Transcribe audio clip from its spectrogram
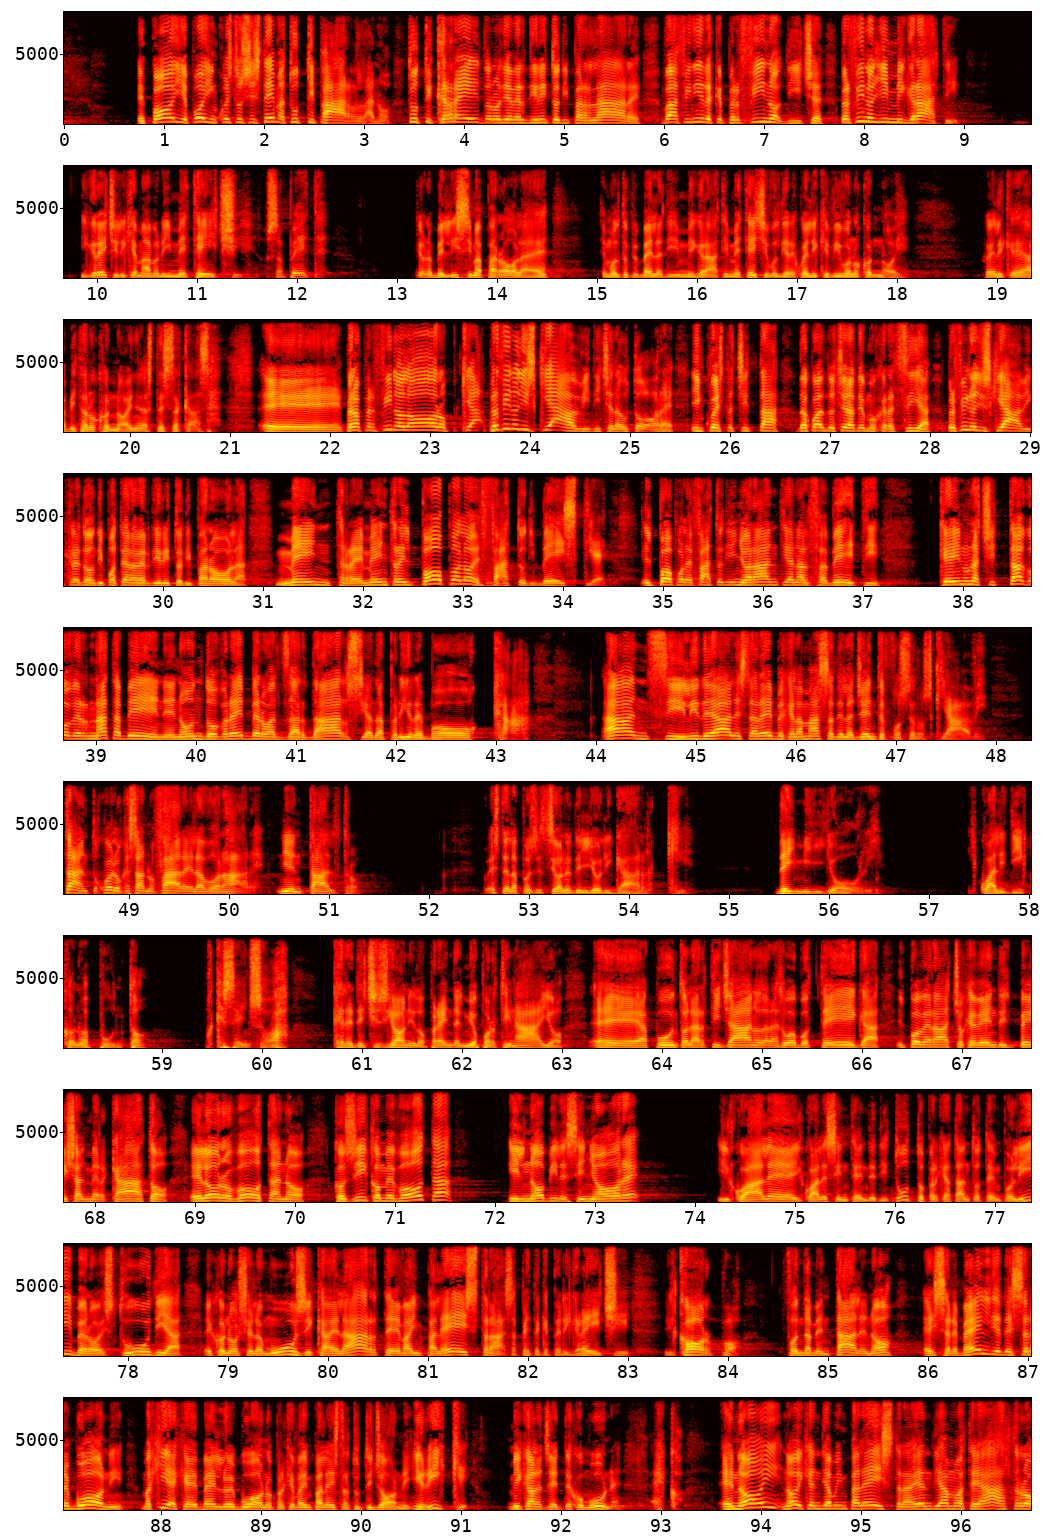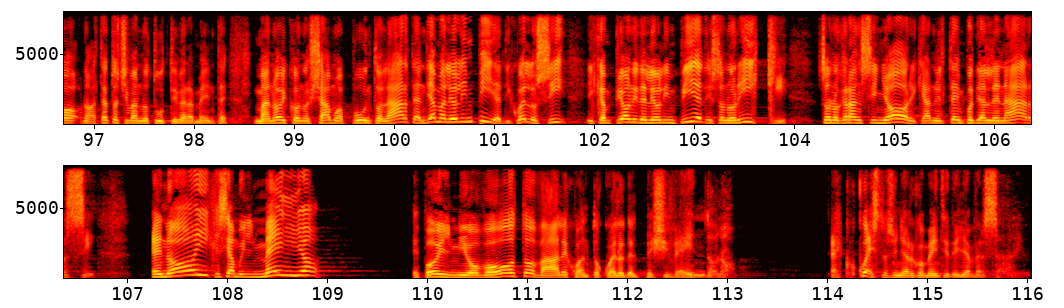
E poi, e poi in questo sistema tutti parlano, tutti credono di aver diritto di parlare. Va a finire che perfino, dice, perfino gli immigrati, i greci li chiamavano i meteci, lo sapete, che è una bellissima parola, eh? è molto più bella di immigrati. Meteci vuol dire quelli che vivono con noi, quelli che abitano con noi nella stessa casa. E, però perfino loro, perfino gli schiavi, dice l'autore, in questa città da quando c'è la democrazia, perfino gli schiavi credono di poter avere diritto di parola, mentre, mentre il popolo è fatto di bestie, il popolo è fatto di ignoranti analfabeti che in una città governata bene non dovrebbero azzardarsi ad aprire bocca. Anzi, l'ideale sarebbe che la massa della gente fossero schiavi. Tanto quello che sanno fare è lavorare, nient'altro. Questa è la posizione degli oligarchi, dei migliori, i quali dicono appunto, ma che senso ha che le decisioni lo prende il mio portinaio, è appunto l'artigiano della sua bottega, il poveraccio che vende il pesce al mercato e loro votano così come vota il nobile signore il quale, il quale, si intende di tutto perché ha tanto tempo libero e studia e conosce la musica e l'arte e va in palestra. Sapete che per i greci il corpo, fondamentale, no? Essere belli ed essere buoni. Ma chi è che è bello e buono perché va in palestra tutti i giorni? I ricchi, mica la gente comune. Ecco, e noi, noi che andiamo in palestra e andiamo a teatro, no, a teatro ci vanno tutti veramente, ma noi conosciamo appunto l'arte, andiamo alle Olimpiadi, quello sì, i campioni delle Olimpiadi sono ricchi, sono gran signori che hanno il tempo di allenarsi. E noi che siamo il meglio, e poi il mio voto vale quanto quello del pescivendolo. Ecco, questi sono gli argomenti degli avversari.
